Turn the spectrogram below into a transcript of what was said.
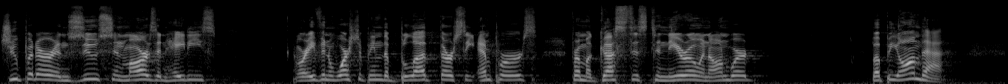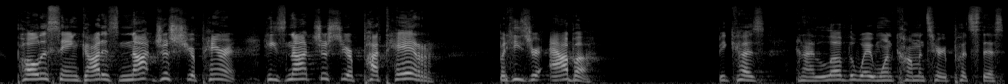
Jupiter and Zeus and Mars and Hades, or even worshiping the bloodthirsty emperors from Augustus to Nero and onward. But beyond that, Paul is saying God is not just your parent, He's not just your pater, but He's your Abba. Because and I love the way one commentary puts this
